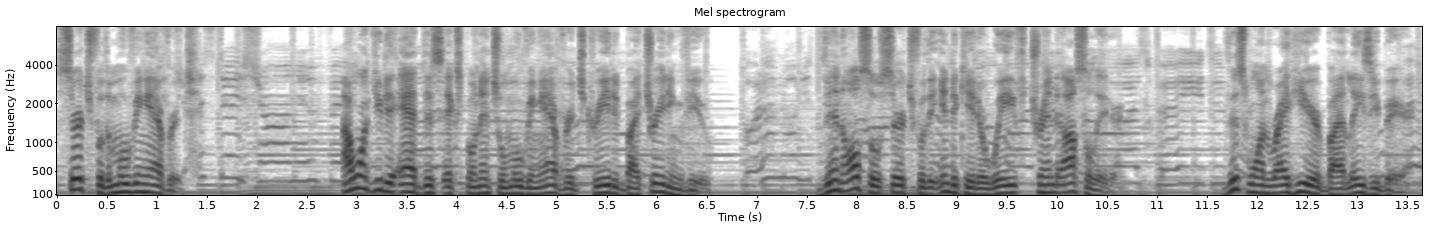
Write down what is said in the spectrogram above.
search for the moving average. I want you to add this exponential moving average created by TradingView. Then also search for the indicator wave trend oscillator. This one right here by LazyBear.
